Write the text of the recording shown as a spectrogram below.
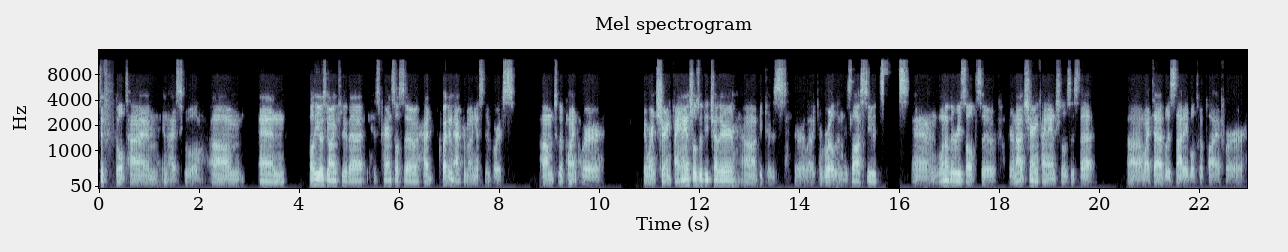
difficult time in high school. Um, and while he was going through that, his parents also had quite an acrimonious divorce um, to the point where they weren't sharing financials with each other uh, because they were like embroiled in these lawsuits. And one of the results of they're not sharing financials is that uh, my dad was not able to apply for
